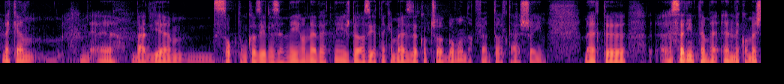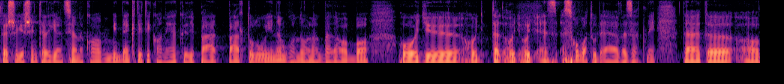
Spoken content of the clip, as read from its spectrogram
Nekem bár ugye szoktunk azért ezen néha nevetni is, de azért nekem ezzel kapcsolatban vannak fenntartásaim. Mert szerintem ennek a mesterséges intelligenciának a minden kritika nélküli párt, pártolói nem gondolnak bele abba, hogy, hogy, tehát, hogy, hogy ez, ez hova tud elvezetni. Tehát a,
